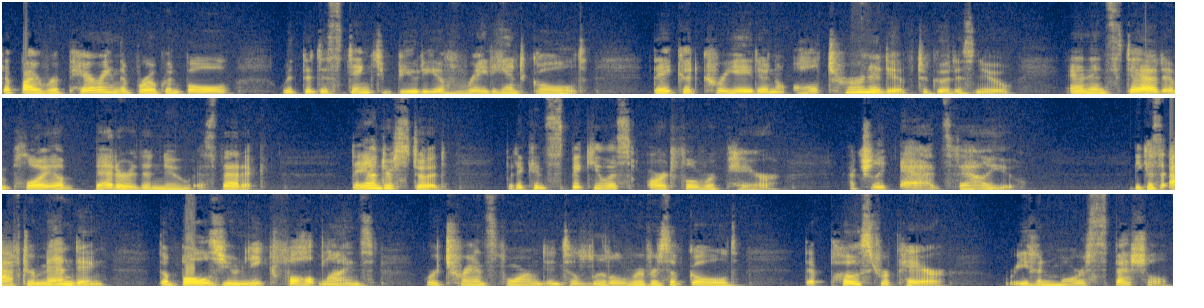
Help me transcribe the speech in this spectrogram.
that by repairing the broken bowl with the distinct beauty of radiant gold, they could create an alternative to good as new and instead employ a better than new aesthetic. They understood that a conspicuous, artful repair actually adds value. Because after mending, the bowl's unique fault lines were transformed into little rivers of gold that post repair were even more special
